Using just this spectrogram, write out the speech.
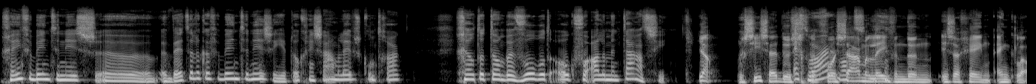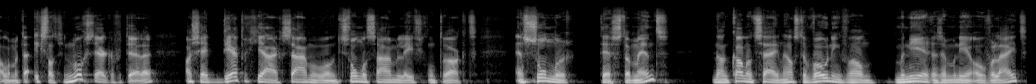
geen verbindenis, uh, een wettelijke verbindenis, en je hebt ook geen samenlevingscontract. Geldt het dan bijvoorbeeld ook voor alimentatie? Ja, precies. Hè? Dus voor Want- samenlevenden is er geen enkele alimentatie. Ik zal het je nog sterker vertellen. Als jij 30 jaar samenwoont zonder samenlevingscontract en zonder testament, dan kan het zijn als de woning van meneer en meneer overlijdt,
